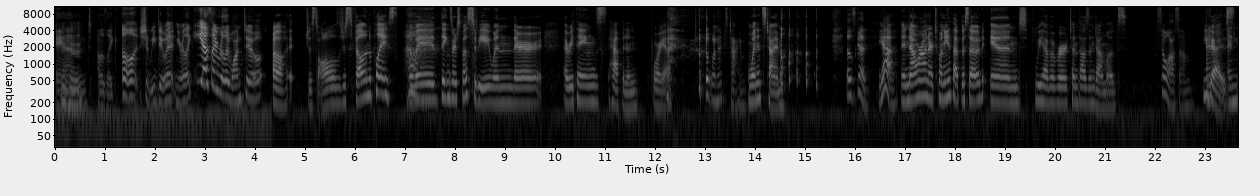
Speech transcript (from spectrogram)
and mm-hmm. I was like, "Oh, should we do it?" And you were like, "Yes, I really want to." Oh, it just all just fell into place the way things are supposed to be when they're everything's happening for you when it's time. when it's time. It was good. Yeah, and now we're on our 20th episode and we have over 10,000 downloads. So awesome. You And- guys. And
